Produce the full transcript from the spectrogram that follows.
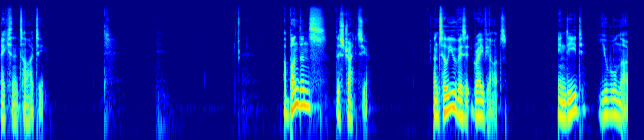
makes an entirety. Abundance distracts you until you visit graveyards. Indeed, you will know.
